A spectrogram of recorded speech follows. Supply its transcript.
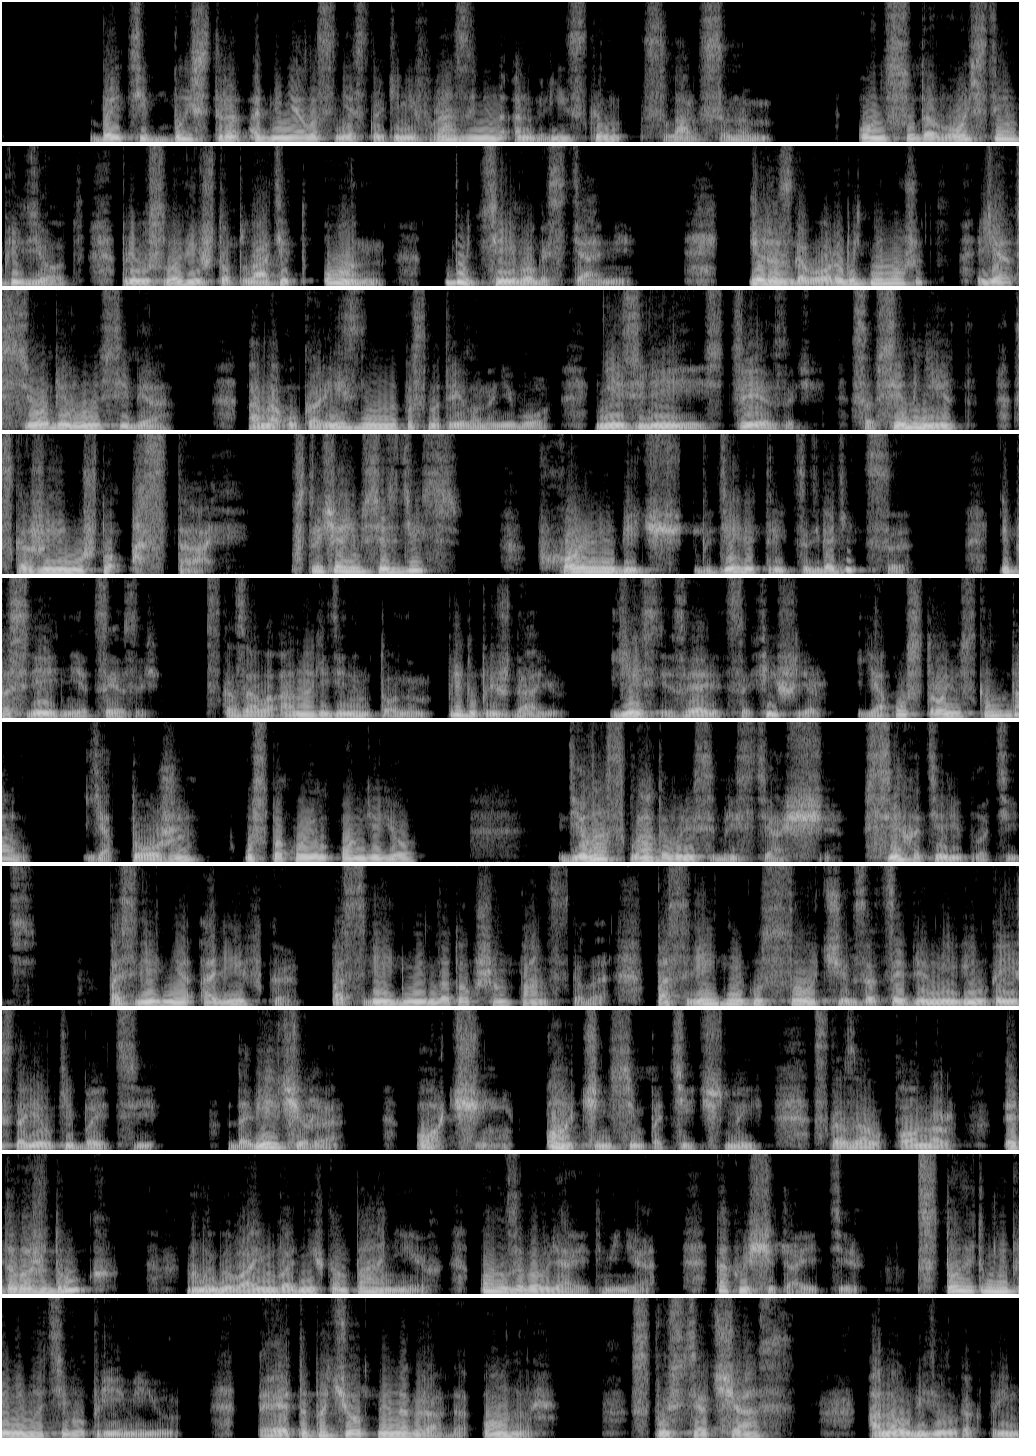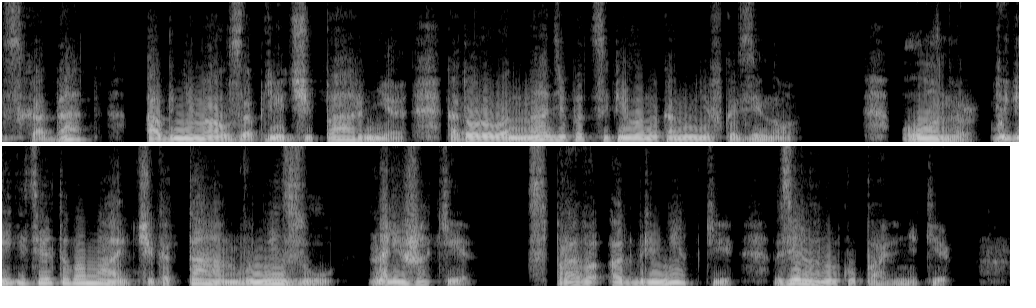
Бетти быстро обменялась несколькими фразами на английском с Ларсоном. Он с удовольствием придет, при условии, что платит он. Будьте его гостями. И разговора быть не может. Я все беру на себя. Она укоризненно посмотрела на него. «Не злись, Цезарь, совсем нет. Скажи ему, что оставь. Встречаемся здесь, в Холли-Бич, в 9.30 годится?» «И последнее, Цезарь», — сказала она ледяным тоном, — «предупреждаю. Если заявится Фишлер, я устрою скандал. Я тоже, успокоил он ее. Дела складывались блестяще. Все хотели платить. Последняя оливка, последний глоток шампанского, последний кусочек, зацепленный вилкой из тарелки Бетси. До вечера очень, очень симпатичный, сказал Онор. Это ваш друг? Мы бываем в одних компаниях. Он забавляет меня. Как вы считаете, стоит мне принимать его премию? Это почетная награда, онор. Спустя час она увидела, как принц Хадат обнимал за плечи парня, которого Надя подцепила накануне в казино. «Онор, вы видите этого мальчика там, внизу, на лежаке, справа от брюнетки в зеленом купальнике?»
